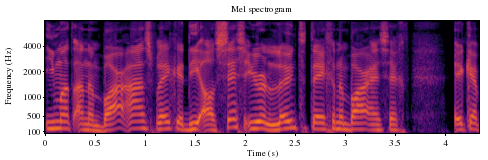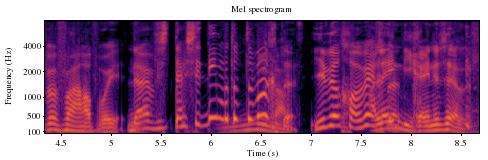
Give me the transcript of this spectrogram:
iemand aan een bar aanspreken die al zes uur leunt tegen een bar en zegt: Ik heb een verhaal voor je. Daar, daar zit niemand op te Niemand. wachten. Je wil gewoon weg. Alleen diegene zelf.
